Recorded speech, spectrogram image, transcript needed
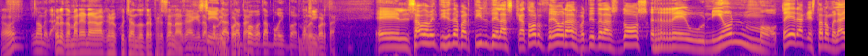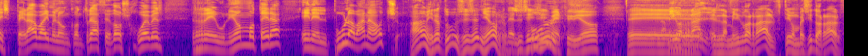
no, no me da. Bueno, de todas maneras, nada más que no escuchan dos o tres personas, o sea que tampoco ta- importa. tampoco- tampoco importa, Tampoco sí. importa. El sábado 27 a partir de las 14 horas, a partir de las 2, reunión motera, que esta no me la esperaba y me lo encontré hace dos jueves. Reunión motera en el Pool Habana 8. Ah, mira tú, sí, señor. En el Sí, sí, sí, me escribió eh, El amigo Ralph. El amigo Ralph, tío, un besito a Ralph.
